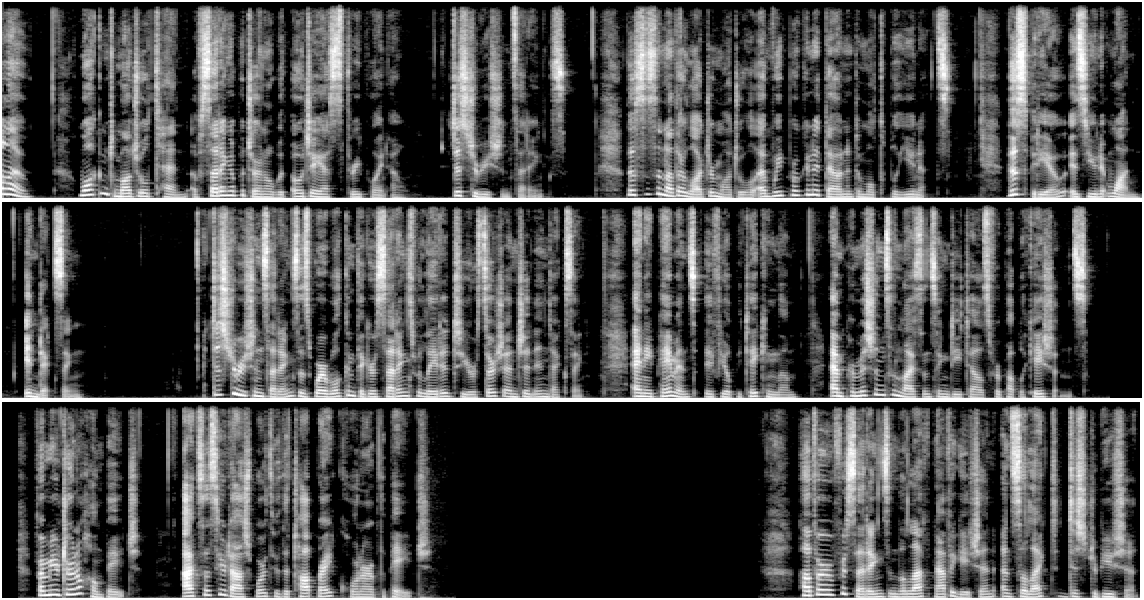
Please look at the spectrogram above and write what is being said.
Hello! Welcome to Module 10 of Setting Up a Journal with OJS 3.0, Distribution Settings. This is another larger module and we've broken it down into multiple units. This video is Unit 1, Indexing. Distribution settings is where we'll configure settings related to your search engine indexing, any payments if you'll be taking them, and permissions and licensing details for publications. From your journal homepage, access your dashboard through the top right corner of the page. Hover over Settings in the left navigation and select Distribution.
